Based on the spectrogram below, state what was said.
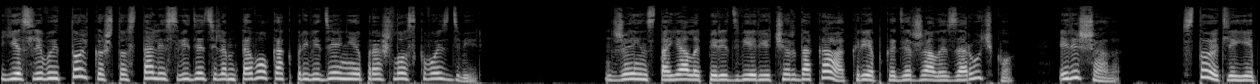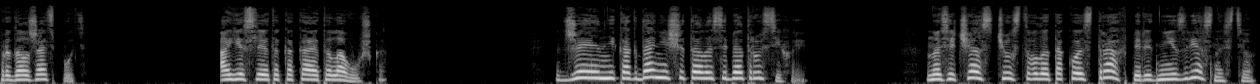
Если вы только что стали свидетелем того, как привидение прошло сквозь дверь. Джейн стояла перед дверью чердака, крепко держалась за ручку и решала, стоит ли ей продолжать путь. А если это какая-то ловушка? Джейн никогда не считала себя трусихой. Но сейчас чувствовала такой страх перед неизвестностью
